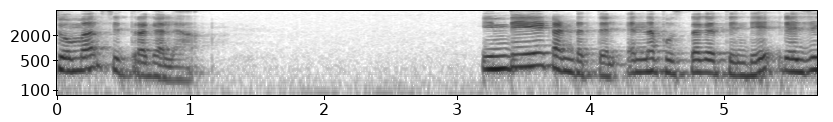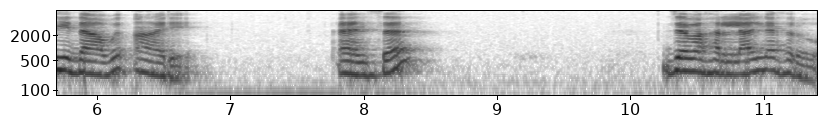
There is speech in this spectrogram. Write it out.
ചുമർ ചിത്രകല. ഇന്ത്യയെ കണ്ടെത്തൽ എന്ന പുസ്തകത്തിന്റെ രചയിതാവ് ആര്? ആൻസർ ജവഹർലാൽ നെഹ്റു.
